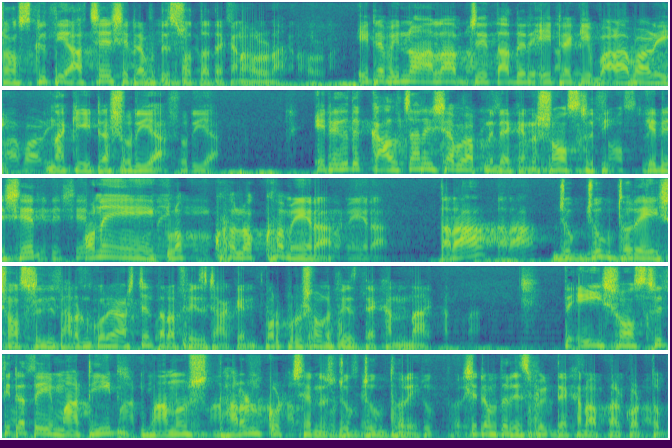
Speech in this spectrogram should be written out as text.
সংস্কৃতি আছে, সেটার প্রতি শ্রদ্ধা দেখানো হলো না। এটা ভিন্ন আলাপ যে তাদের এটা কি বাড়াবাড়ি নাকি এটা সরিয়া এটা কিন্তু কালচার হিসাবে আপনি দেখেন, সংস্কৃতি, এদেশের অনেক লক্ষ লক্ষ মেয়েরা তারা যুগ যুগ ধরে এই সংস্কৃতি ধারণ করে আসছেন, তারা ফেস ঢাকেন পরপুরুষ সামনে ফেস দেখান না। তো এই সংস্কৃতিটাতে এই মাটির মানুষ ধারণ করছেন যুগ যুগ ধরে। সেটার মধ্যে রেসপেক্ট দেখানো আপনার কর্তব্য।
